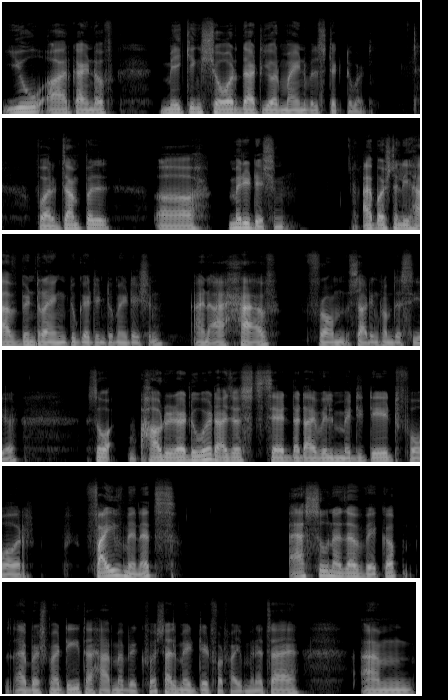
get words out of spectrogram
you are kind of making sure that your mind will stick to it. For example, uh, meditation. I personally have been trying to get into meditation, and I have from starting from this year. So, how did I do it? I just said that I will meditate for five minutes. As soon as I wake up, I brush my teeth, I have my breakfast, I'll meditate for five minutes. I am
